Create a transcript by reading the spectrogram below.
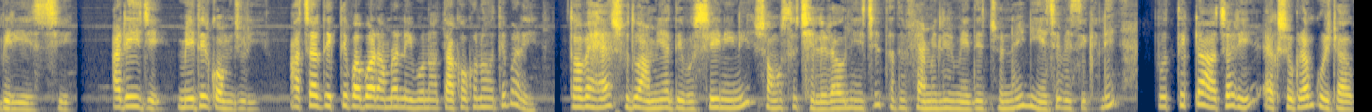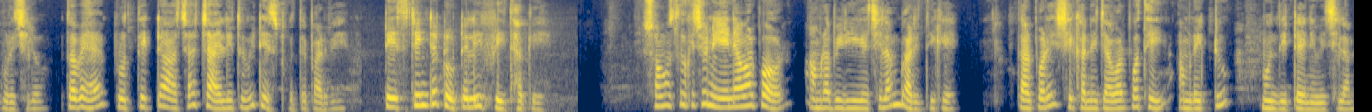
বেরিয়ে এসেছি। আর এই যে, মেয়েদের কমজোরি, আচার দেখতে পাবো আর আমরা নেব না, তা কখনো হতে পারে? তবে হ্যাঁ শুধু আমি আর দেবশ্রী নিইনি, সমস্ত ছেলেরাও নিয়েছে, তাদের ফ্যামিলির মেয়েদের জন্যই নিয়েছে বেসিক্যালি প্রত্যেকটা আচারই একশো গ্রাম কুড়ি টাকা করেছিল। তবে হ্যাঁ প্রত্যেকটা আচার চাইলে তুমি টেস্ট করতে পারবে। টেস্টিংটা টোটালি ফ্রি থাকে। সমস্ত কিছু নিয়ে নেওয়ার পর আমরা বেরিয়ে গেছিলাম বাড়ির দিকে। তারপরে সেখানে যাওয়ার পথেই আমরা একটু মন্দিরটায় নেমেছিলাম।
